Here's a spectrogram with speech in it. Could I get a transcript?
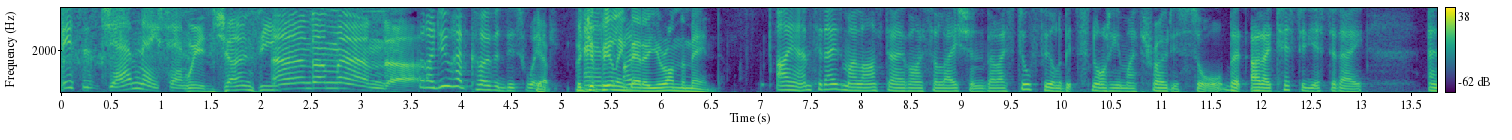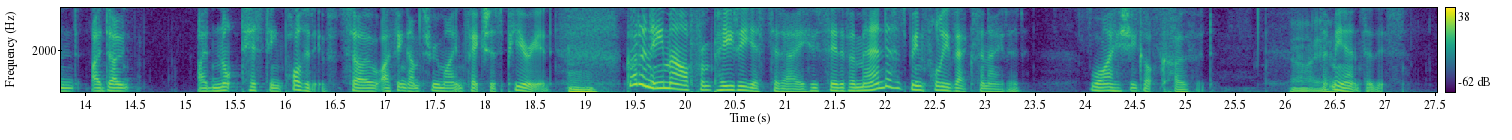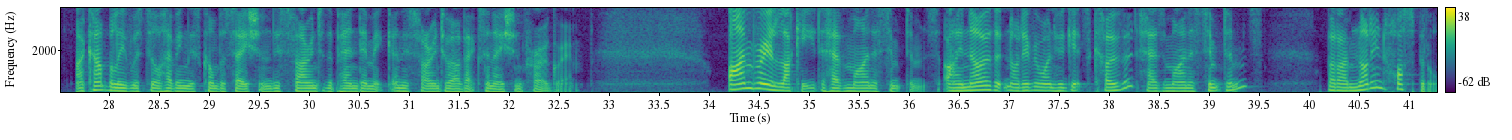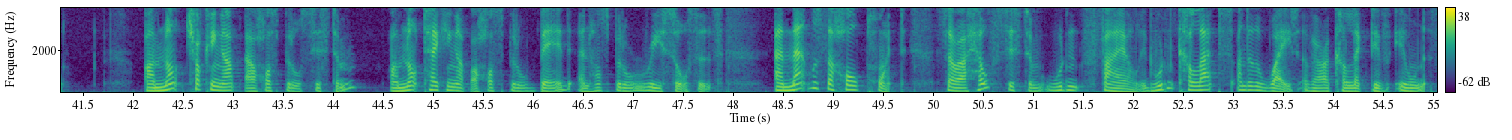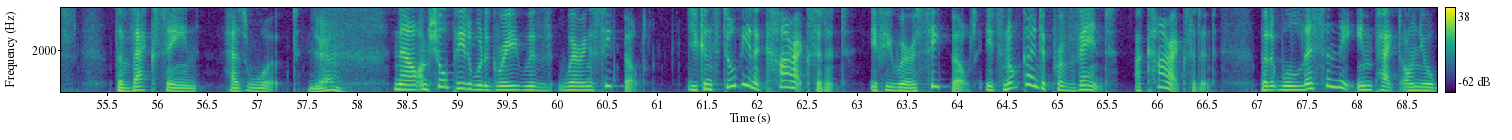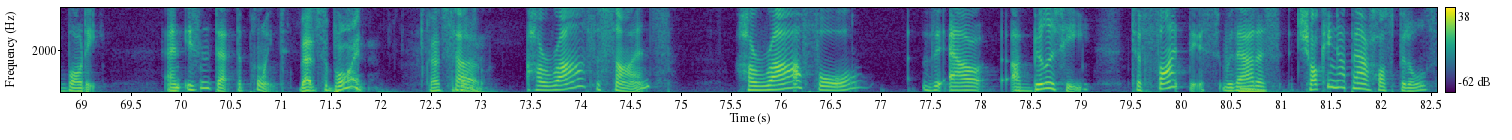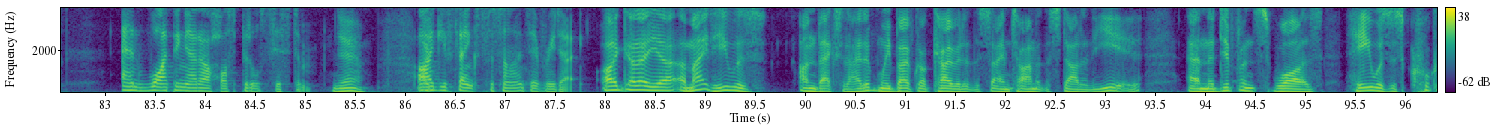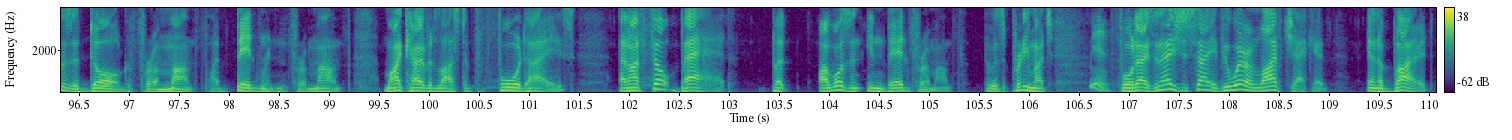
This is Jam Nation. with Jonesy and Amanda. But I do have COVID this week. Yep. But you're feeling I- better. You're on the mend. I am. Today's my last day of isolation, but I still feel a bit snotty and my throat is sore. But I tested yesterday and I don't, I'm not testing positive. So I think I'm through my infectious period. Mm-hmm. Got an email from Peter yesterday who said if Amanda has been fully vaccinated, why has she got COVID? Oh, yeah. Let me answer this. I can't believe we're still having this conversation this far into the pandemic and this far into our vaccination program. I'm very lucky to have minor symptoms. I know that not everyone who gets COVID has minor symptoms, but I'm not in hospital. I'm not chocking up our hospital system. I'm not taking up a hospital bed and hospital resources. And that was the whole point. So our health system wouldn't fail, it wouldn't collapse under the weight of our collective illness. The vaccine has worked. Yeah. Now, I'm sure Peter would agree with wearing a seatbelt. You can still be in a car accident if you wear a seatbelt. It's not going to prevent a car accident, but it will lessen the impact on your body. And isn't that the point? That's the point. That's the So, point. hurrah for science, hurrah for the, our ability to fight this without Hmm. us chocking up our hospitals and wiping out our hospital system. Yeah. I give thanks for science every day. I got a, uh, a mate, he was unvaccinated, and we both got COVID at the same time at the start of the year. And the difference was he was as crook as a dog for a month, like bedridden for a month. My COVID lasted for four days, and I felt bad, but I wasn't in bed for a month. It was pretty much Yeah. four days. And as you say, if you wear a life jacket in a boat,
